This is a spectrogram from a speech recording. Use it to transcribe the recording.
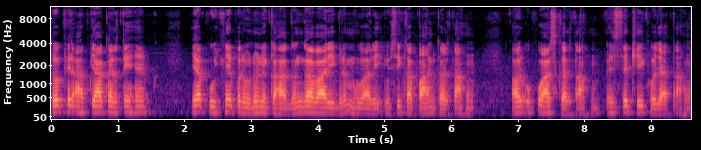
तो फिर आप क्या करते हैं? यह पूछने पर उन्होंने कहा गंगा गंगावारी, ब्रह्मवारी, उसी का पान करता हूँ और उपवास करता हूँ, इससे ठीक हो जाता हूँ।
